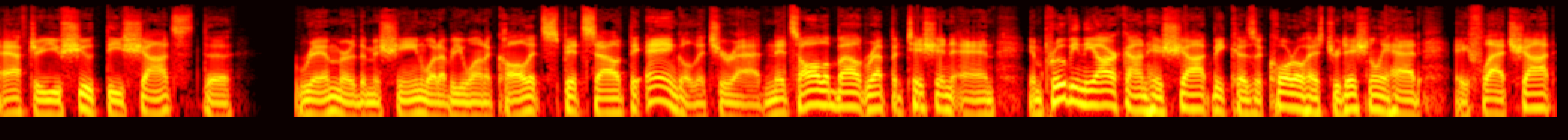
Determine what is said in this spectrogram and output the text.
after you shoot these shots, the rim or the machine, whatever you want to call it, spits out the angle that you're at. And it's all about repetition and improving the arc on his shot because Okoro has traditionally had a flat shot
